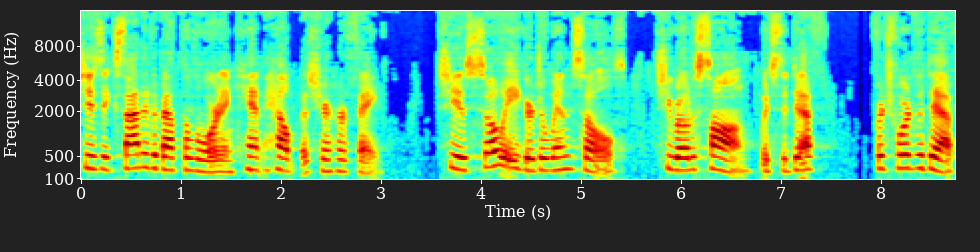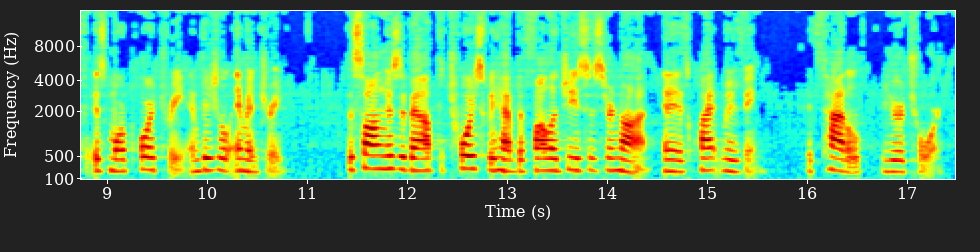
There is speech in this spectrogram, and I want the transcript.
She is excited about the Lord and can't help but share her faith. She is so eager to win souls, she wrote a song which the deaf, which for the deaf is more poetry and visual imagery. The song is about the choice we have to follow Jesus or not, and it is quite moving. It's titled Your Choice.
